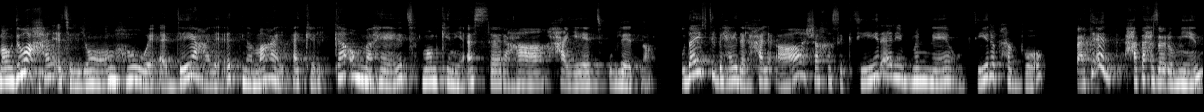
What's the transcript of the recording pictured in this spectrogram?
موضوع حلقة اليوم هو قديه علاقتنا مع الأكل كأمهات ممكن يأثر على حياة أولادنا. وضيفتي بهيدا الحلقة شخص كتير قريب مني وكتير بحبه. بعتقد حتحزروا مين.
